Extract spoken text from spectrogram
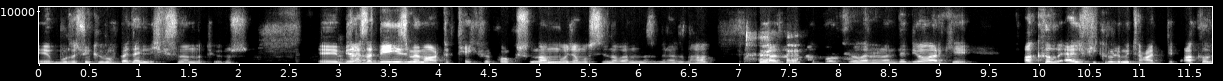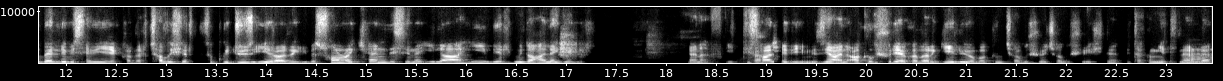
E, burada çünkü ruh beden ilişkisini anlatıyoruz. E, biraz da deizme mi artık tekfir korkusundan mı hocam o sizin alanınız biraz daha. Biraz da bundan korkuyorlar herhalde. Diyorlar ki akıl el fikrül müteaddip. Akıl belli bir seviyeye kadar çalışır tıpkı cüz'i irade gibi. Sonra kendisine ilahi bir müdahale gelir. Yani ittisal Evet. dediğimiz yani akıl şuraya kadar geliyor bakın çalışıyor çalışıyor işte bir takım yetilerle.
